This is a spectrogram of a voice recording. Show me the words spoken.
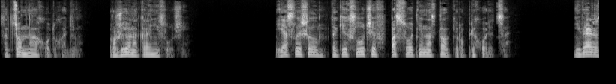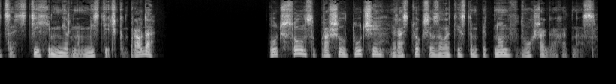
С отцом на охоту ходил. Ружье на крайний случай. Я слышал, таких случаев по сотне на сталкеру приходится. Не вяжется с тихим мирным местечком, правда? Луч солнца прошил тучи и растекся золотистым пятном в двух шагах от нас.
